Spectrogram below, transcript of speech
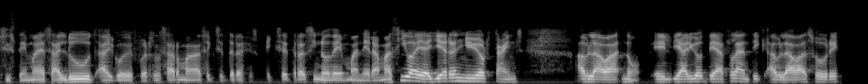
sistema de salud, algo de Fuerzas Armadas, etcétera, etcétera, sino de manera masiva. Y ayer el New York Times hablaba, no, el diario The Atlantic hablaba sobre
